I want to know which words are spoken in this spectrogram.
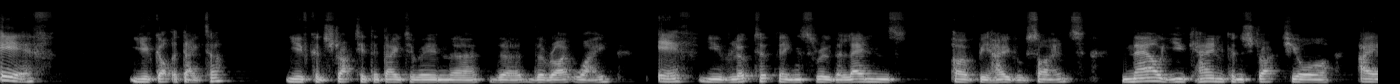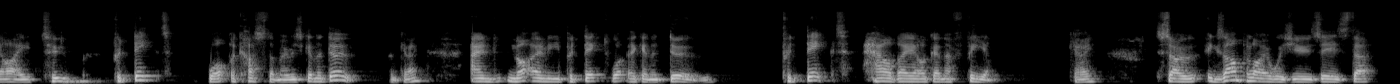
if you've got the data, you've constructed the data in the, the, the right way, if you've looked at things through the lens of behavioral science, now you can construct your AI to predict what the customer is going to do. Okay. And not only predict what they're going to do, predict how they are going to feel. Okay. So, example I always use is that,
